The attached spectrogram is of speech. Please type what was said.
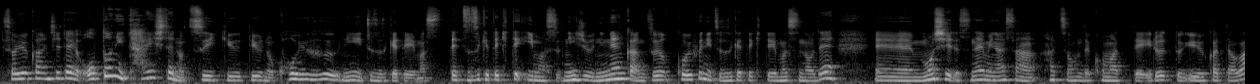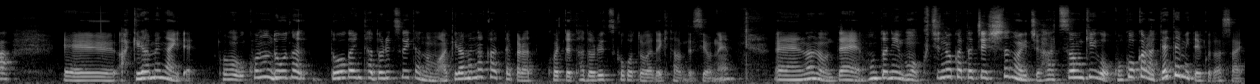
そういう感じで、音に対しての追求っていうのをこういうふうに続けています。で、続けてきています。22年間ずこういうふうに続けてきていますので、えー、もしですね皆さん発音で困っているという方は、えー、諦めないで。このこの動画動画にたどり着いたのも諦めなかったからこうやってたどり着くことができたんですよね、えー、なので本当にもう口の形下の位置発音記号ここから出てみてください。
